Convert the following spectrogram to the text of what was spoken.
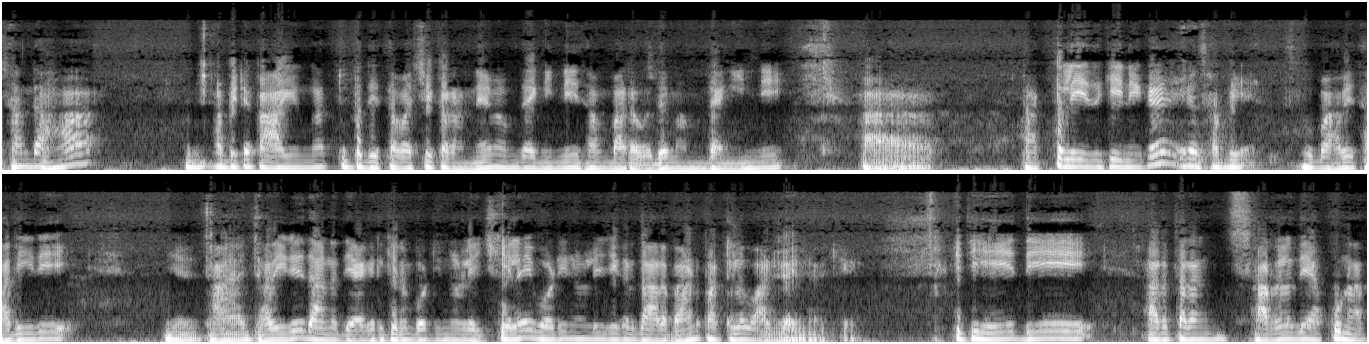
සඳහා අපිට කායෙන්වත් උපදෙස් අවශ්‍ය කරන්නේ මම දැන් ඉන්නේ සම්බරවද මම දැන් ඉන්නේ පට්ටලේද කියන එක ඒක අපේ ස්වභාවයේ ශරීරයේ ශරීරය දාන දෙයකට කියන බොඩි නොලෙජ් කියලා. ඒ බොඩි නොලෙජ් එකට දාලා බලන්න පටල වාඩිලා ඉන්නවා කියන්නේ. ඉතින් ඒ දේ අර තරම් සරල දෙයක් වුණත්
